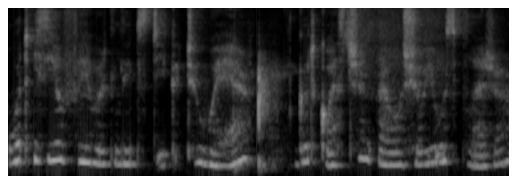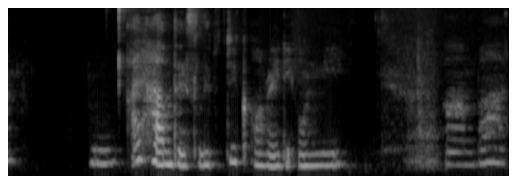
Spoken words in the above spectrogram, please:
What is your favorite lipstick to wear? Good question. I will show you with pleasure. I have this lipstick already on me, um, but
